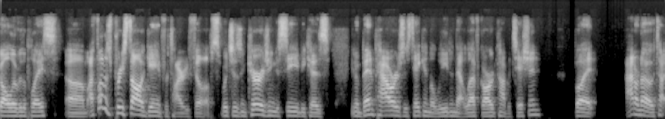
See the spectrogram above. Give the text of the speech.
all over the place. Um, I thought it was a pretty solid game for Tyre Phillips, which is encouraging to see because you know Ben Powers is taking the lead in that left guard competition, but I don't know. Ty-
